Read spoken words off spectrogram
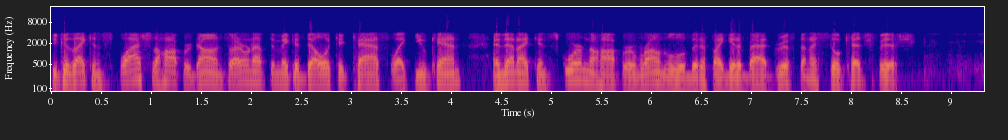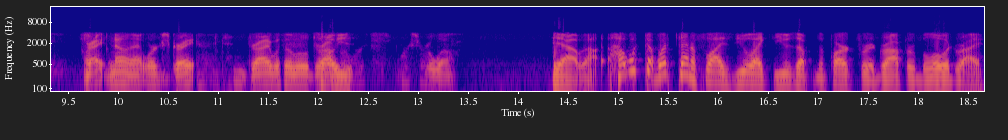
because I can splash the hopper down so I don't have to make a delicate cast like you can, and then I can squirm the hopper around a little bit if I get a bad drift and I still catch fish. Right. No, that works great. Dry with a little drop you- works works real well. Yeah. How what what kind of flies do you like to use up in the park for a drop or below a dry?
